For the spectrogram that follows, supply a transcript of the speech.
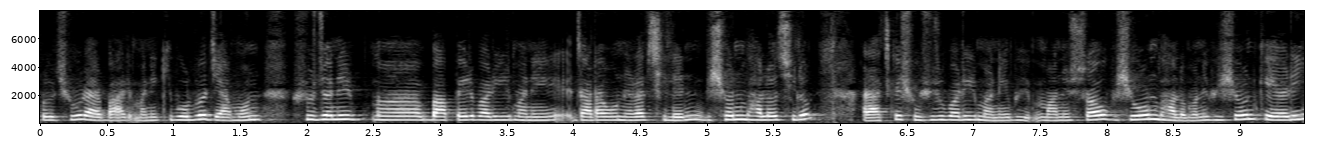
প্রচুর, আর মানে কি বলব, যেমন সুজনের বাপের বাড়ির মানে যারা ওনারা ছিলেন, ভীষণ ভালো ছিল, আর আজকে শ্বশুর বাড়ির মানে মানুষরাও ভীষণ ভালো মানে ভীষণ কেয়ারিং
